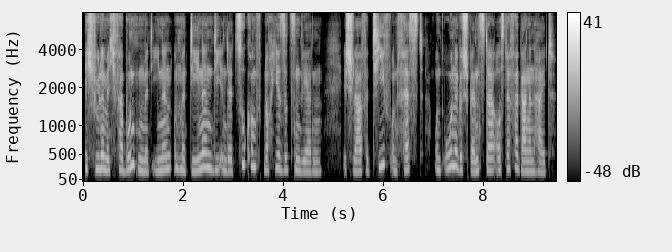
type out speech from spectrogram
Ich fühle mich verbunden mit ihnen und mit denen, die in der Zukunft noch hier sitzen werden. Ich schlafe tief und fest und ohne Gespenster aus der Vergangenheit.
